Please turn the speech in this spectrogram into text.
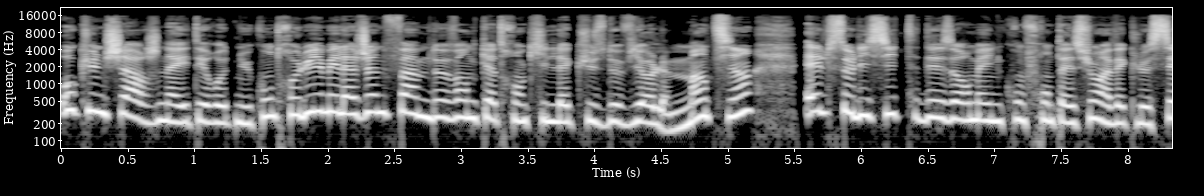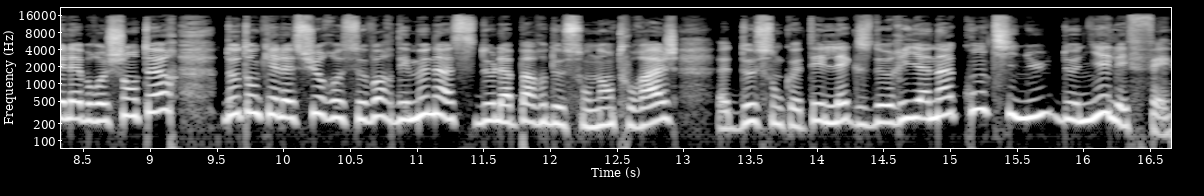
Aucune charge n'a été retenue contre lui, mais la jeune femme de 24 ans qui l'accuse de viol maintient. Elle sollicite désormais une confrontation avec le célèbre chanteur, d'autant qu'elle assure recevoir des menaces de la part de son entourage. De son côté, l'ex de Rihanna continue de nier les faits.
